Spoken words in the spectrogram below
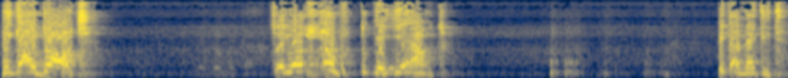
The guy dodged. So your help took the year out. Peter meant it.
